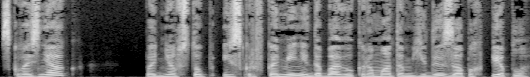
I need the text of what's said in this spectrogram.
Сквозняк, подняв стоп искр в камине, добавил к ароматам еды запах пепла.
